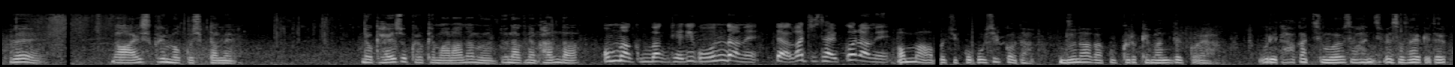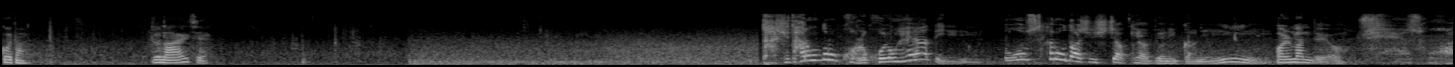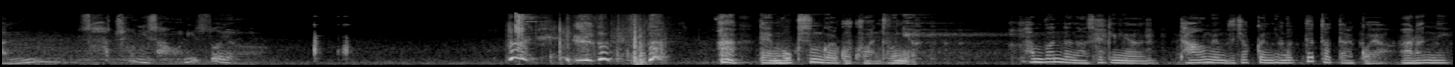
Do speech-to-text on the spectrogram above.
왜? 나 아이스크림 먹고 싶다며. 너 계속 그렇게 말 안 하면 누나 그냥 간다. 엄마 금방 데리고 온다며. 다 같이 살 거라며. 엄마 아버지 꼭 오실 거다. 누나가 꼭 그렇게 만들 거야. 우리 다 같이 모여서 한 집에서 살게 될 거다. 누나 알지? 다시 다른 브로커를 고용해야 돼. 또 새로 다시 시작해야 되니까니. 얼만데요? 최소한 4천 이상은 있어야. 목숨 걸고 구한 돈이야. 한번더나 속이면 다음에 무조건 네 목부터 딸 거야. 알았니?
